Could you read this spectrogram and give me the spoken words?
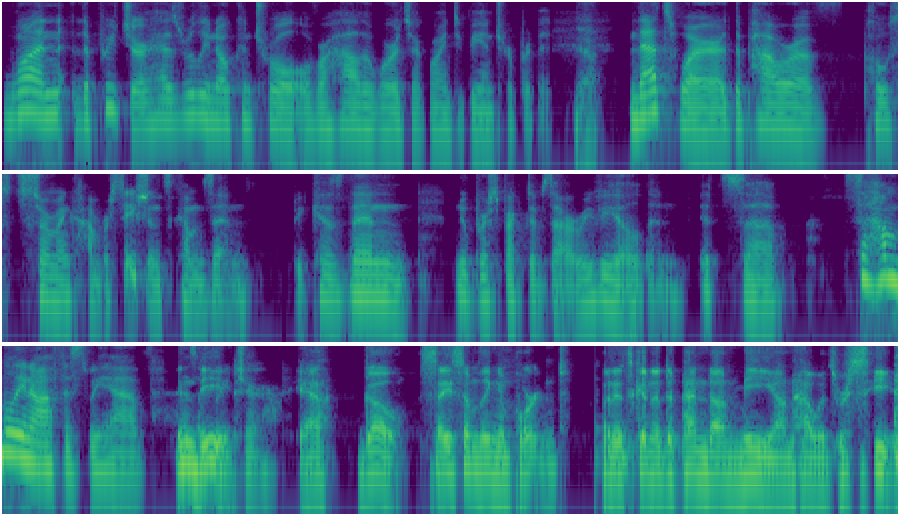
one the preacher has really no control over how the words are going to be interpreted. Yeah. And that's where the power of post sermon conversations comes in because then new perspectives are revealed and it's uh it's a humbling office we have. Indeed. Yeah. Go say something important, but it's going to depend on me on how it's received.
